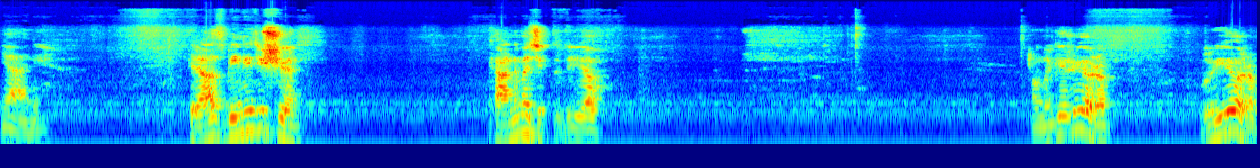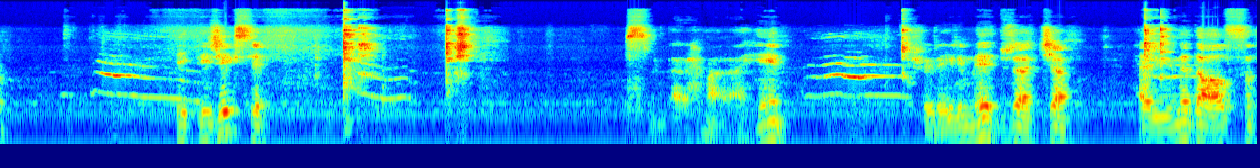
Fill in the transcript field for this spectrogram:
Yani. Biraz beni düşün. Karnım acıktı diyor. Ama görüyorum. Duyuyorum. Bekleyeceksin. Bismillahirrahmanirrahim. Şöyle elimle düzelteceğim. Her yerine dağılsın.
